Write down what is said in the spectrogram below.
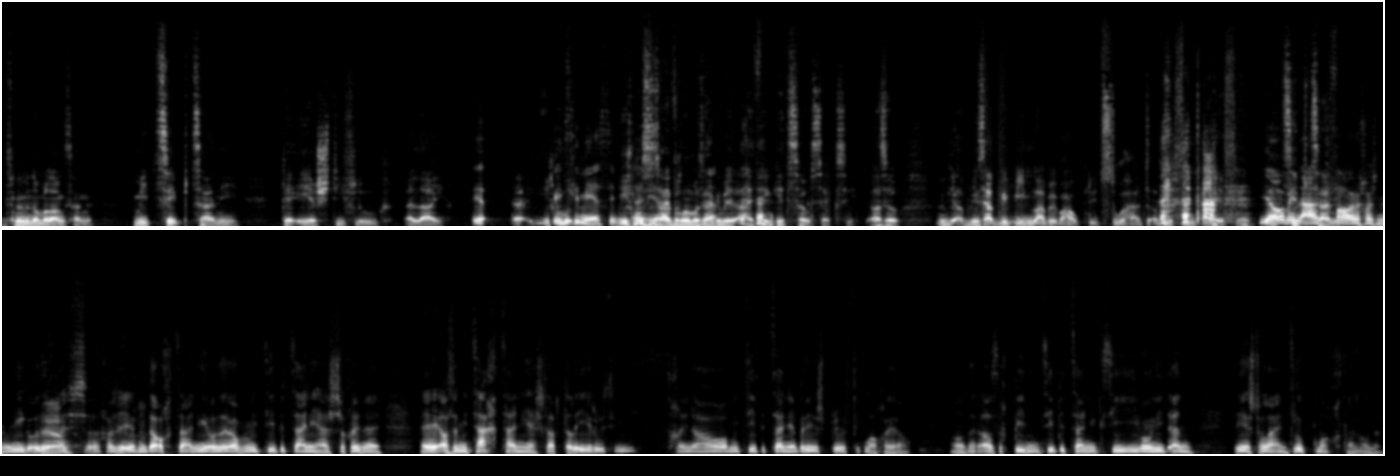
das müssen wir noch mal lang sagen. Mit 17 der erste Flug allein. Ja. Äh, ich, mu ich muss es einfach nur mal sagen, weil I think it's so sexy. Also, ja, wie gesagt, mit meinem Leben überhaupt nichts zu tun hat, aber ich Ja, weil Auto fahren kannst du noch nicht, oder? Ja. Hast, kannst erst mit 18, oder? Aber mit 17 hast du können, äh, also mit 16 hast du, glaube den Lehrausweis können haben, mit 17 aber erst Prüfung machen, ja. Oder? Also ich bin 17 gsi, als ich dann den ersten Alleinflug gemacht habe, oder?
